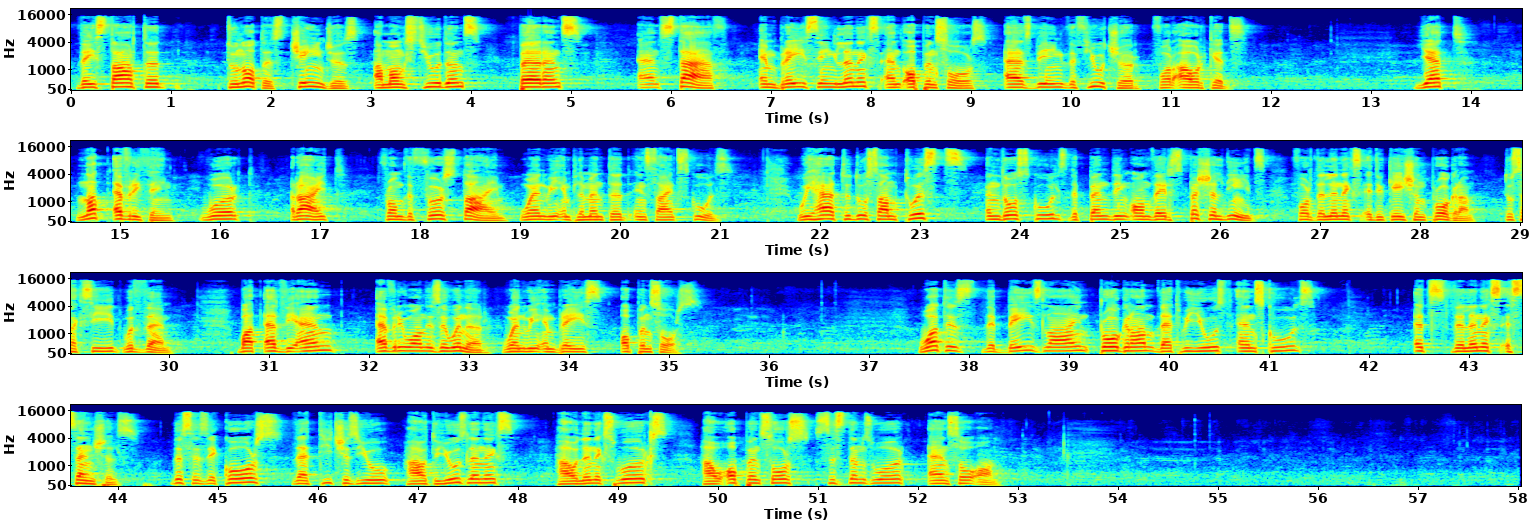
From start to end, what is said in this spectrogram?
they started to notice changes among students, parents, and staff embracing Linux and open source as being the future for our kids. Yet, not everything worked right from the first time when we implemented inside schools. We had to do some twists in those schools depending on their special needs for the Linux education program to succeed with them. But at the end, everyone is a winner when we embrace open source. What is the baseline program that we used in schools? It's the Linux Essentials. This is a course that teaches you how to use Linux, how Linux works, how open source systems work, and so on.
